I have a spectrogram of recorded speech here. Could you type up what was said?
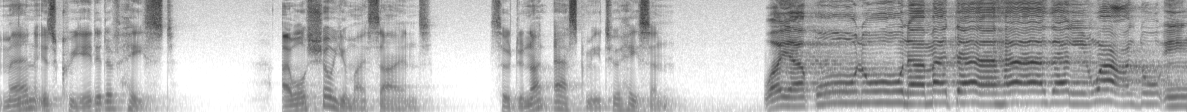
Man is created of haste. I will show you my signs, so do not ask me to hasten. ويقولون متى هذا الوعد إن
